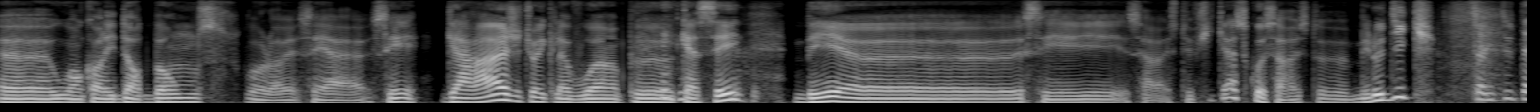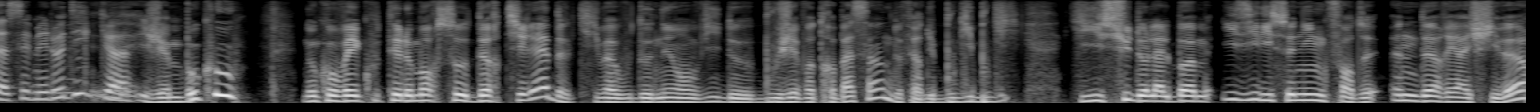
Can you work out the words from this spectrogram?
euh, ou encore les Dirt Bombs. Voilà, c'est euh, c'est garage, tu vois, avec la voix un peu cassée, mais c'est ça reste efficace, quoi, ça reste mélodique. Sonne tout assez mélodique. J'aime beaucoup. Donc on va écouter le morceau Dirty Red qui va vous donner envie de bouger votre bassin, de faire du boogie boogie, qui est issu de l'album Easy Listening for the Under Eye Shiver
